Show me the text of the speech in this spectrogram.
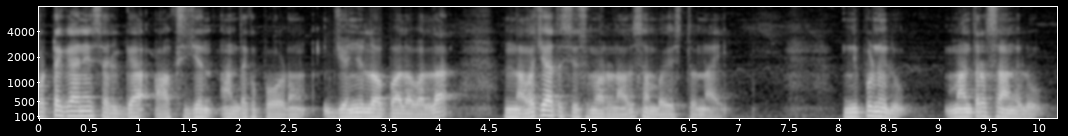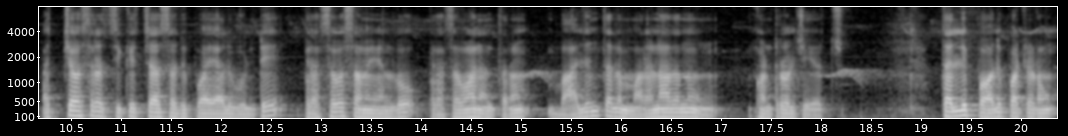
పుట్టగానే సరిగ్గా ఆక్సిజన్ అందకపోవడం జన్యు లోపాల వల్ల నవజాత శిశు మరణాలు సంభవిస్తున్నాయి. నిపుణులు మంత్రసానులు అత్యవసర చికిత్సా సదుపాయాలు ఉంటే ప్రసవ సమయంలో ప్రసవానంతరం బాలింతల మరణాలను కంట్రోల్ చేయొచ్చు. తల్లి పాలు పట్టడం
